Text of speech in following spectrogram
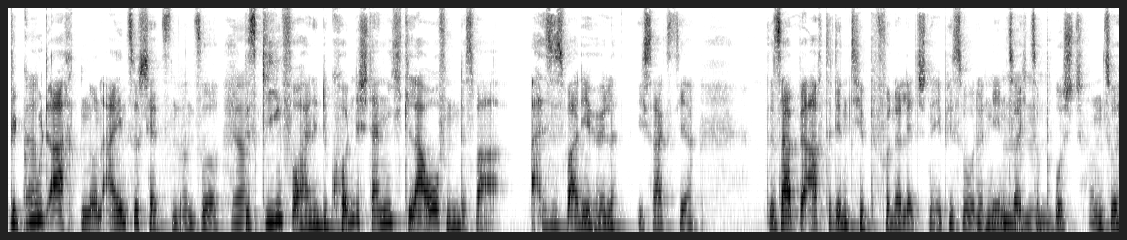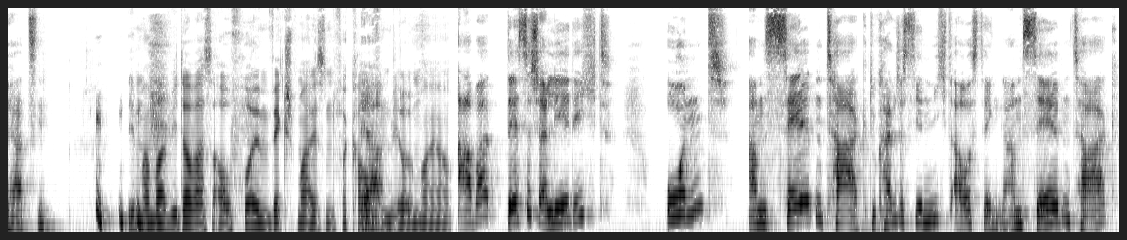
begutachten und einzuschätzen und so. Ja. Das ging vorher nicht. Du konntest da nicht laufen. Das war, also es war die Hölle. Ich sag's dir. Deshalb beachtet den Tipp von der letzten Episode. Nehmt euch Mhm. zur Brust und zu Herzen. Immer mal wieder was aufräumen, wegschmeißen, verkaufen, Ja. wie auch immer, ja. Aber das ist erledigt. Und am selben Tag, du kannst es dir nicht ausdenken, am selben Tag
